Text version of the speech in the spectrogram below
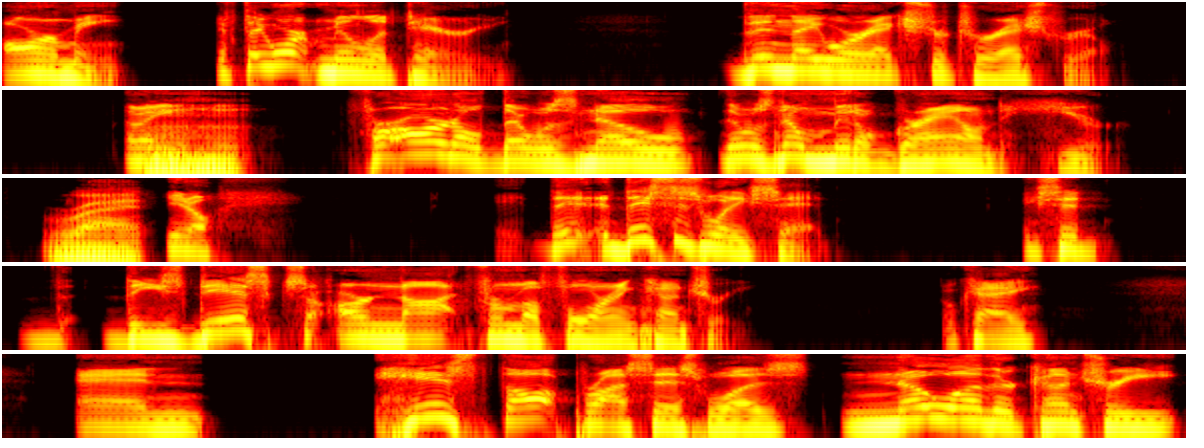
army, if they weren't military, then they were extraterrestrial. I mean, Mhm. for Arnold, there was no there was no middle ground here. right. You know, th- this is what he said. He said these discs are not from a foreign country. Okay. And his thought process was no other country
